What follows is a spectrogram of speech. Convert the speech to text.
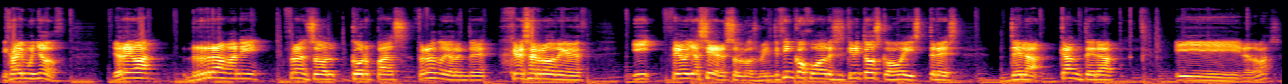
y Javi Muñoz. Y arriba, Ramani, Fransol, Corpas, Fernando Llorente, Jesse Rodríguez y Ceo Yasier. Son los 25 jugadores inscritos, como veis, 3 de la cantera y nada más.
